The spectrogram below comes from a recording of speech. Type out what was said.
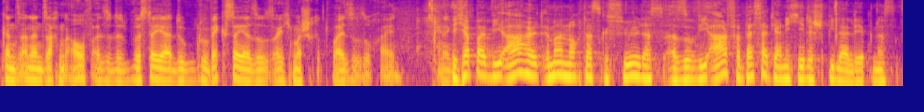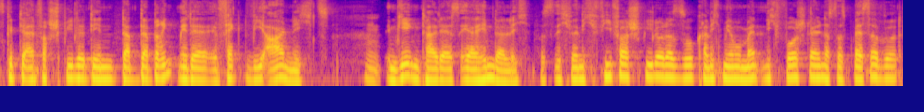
ganz anderen Sachen auf. Also du wirst da ja, du, du wächst da ja so, sag ich mal, schrittweise so rein. Ich habe bei VR halt immer noch das Gefühl, dass, also VR verbessert ja nicht jedes Spielerlebnis. Es gibt ja einfach Spiele, denen, da, da bringt mir der Effekt VR nichts. Im Gegenteil, der ist eher hinderlich. Was ich, wenn ich FIFA spiele oder so, kann ich mir im Moment nicht vorstellen, dass das besser wird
